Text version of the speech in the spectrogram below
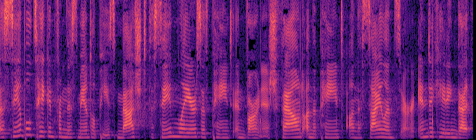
A sample taken from this mantelpiece matched the same layers of paint and varnish found on the paint on the silencer, indicating that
